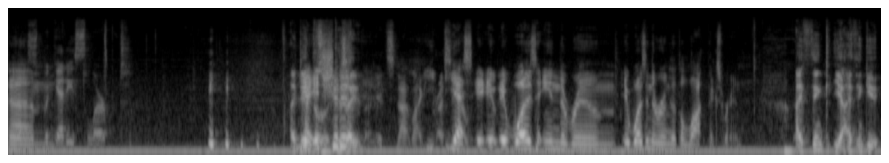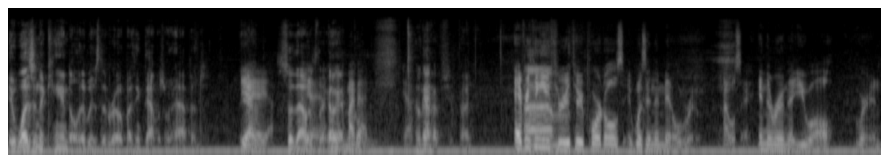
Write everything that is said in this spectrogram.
Um, Spaghetti slurped. I did. Yeah, it should've- I- it's not like y- pressing. yes, it, it, it was in the room. It was in the room that the lockpicks were in. I think, yeah, I think you, it wasn't a candle. It was the rope. I think that was what happened. Yeah, yeah, yeah. So that was Yeah, the yeah. okay. My cool. bad. Yeah. Okay. No, fine. Everything you threw Um, through portals, it was in the middle room. I will say, in the room that you all were in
